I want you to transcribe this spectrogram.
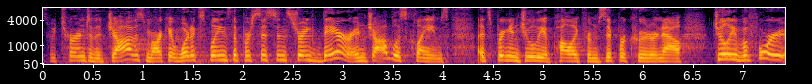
As we turn to the jobs market, what explains the persistent strength there and jobless claims? Let's bring in Julia Pollack from ZipRecruiter now. Julia, before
